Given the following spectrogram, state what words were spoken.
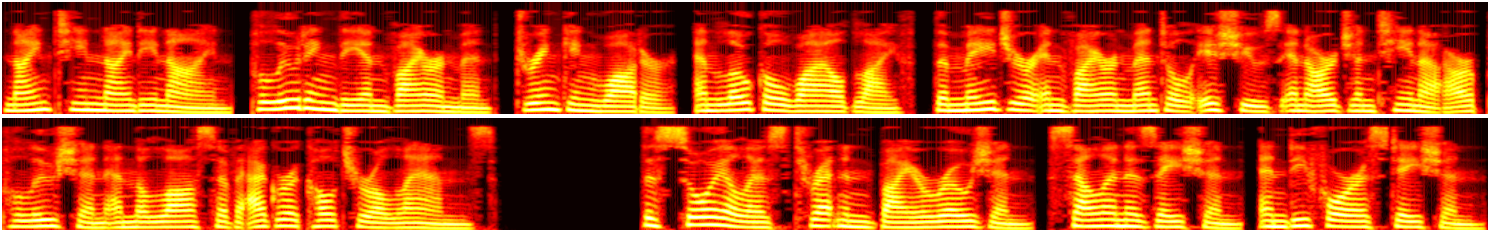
1999, polluting the environment, drinking water, and local wildlife. The major environmental issues in Argentina are pollution and the loss of agricultural lands. The soil is threatened by erosion, salinization, and deforestation.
